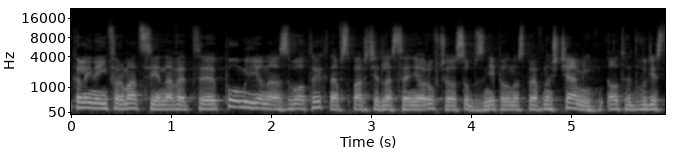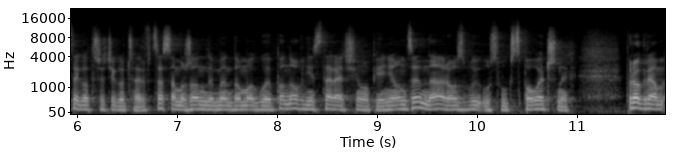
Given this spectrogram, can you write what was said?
kolejne informacje, nawet e, pół miliona złotych na wsparcie dla seniorów czy osób z niepełnosprawnościami. Od 23 czerwca samorządy będą mogły ponownie starać się o pieniądze na rozwój usług społecznych. Program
